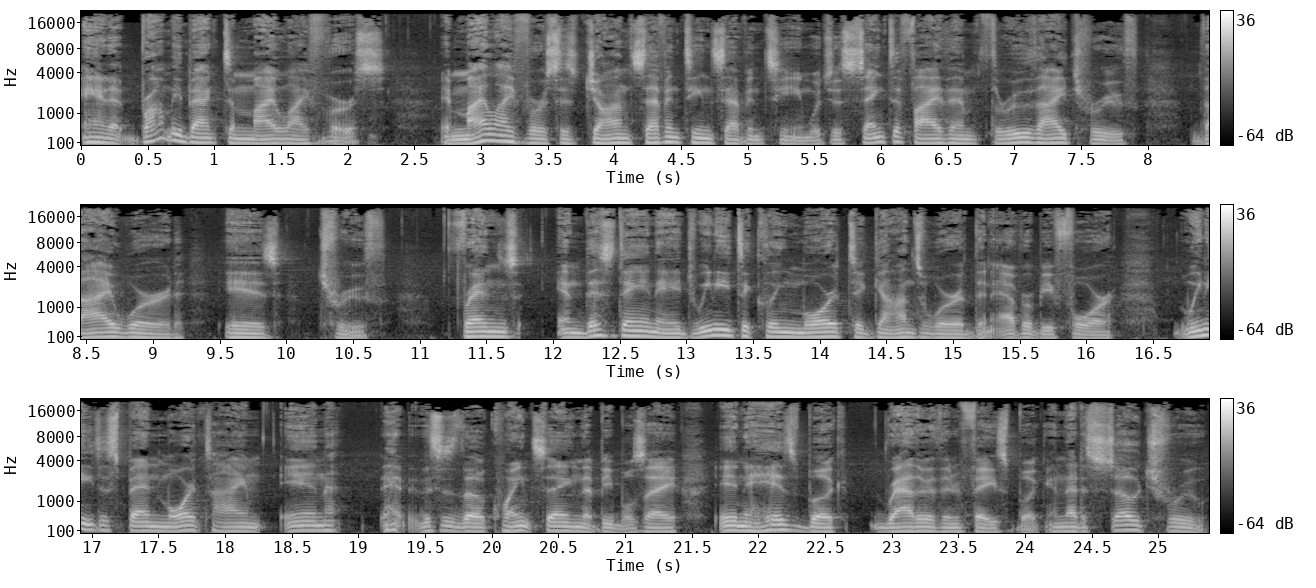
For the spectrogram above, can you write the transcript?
And it brought me back to my life verse. And my life verse is John 17 17, which is sanctify them through thy truth. Thy word is truth. Friends, in this day and age, we need to cling more to God's word than ever before. We need to spend more time in this is the quaint saying that people say in his book rather than Facebook, and that is so true.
